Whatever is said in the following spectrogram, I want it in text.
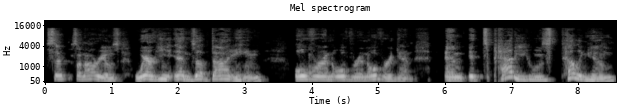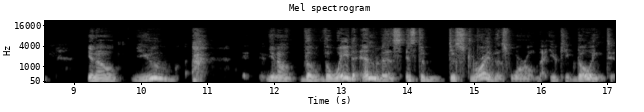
scenarios where he ends up dying over and over and over again. And it's Patti who's telling him, you know, you you know, the the way to end this is to destroy this world that you keep going to.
